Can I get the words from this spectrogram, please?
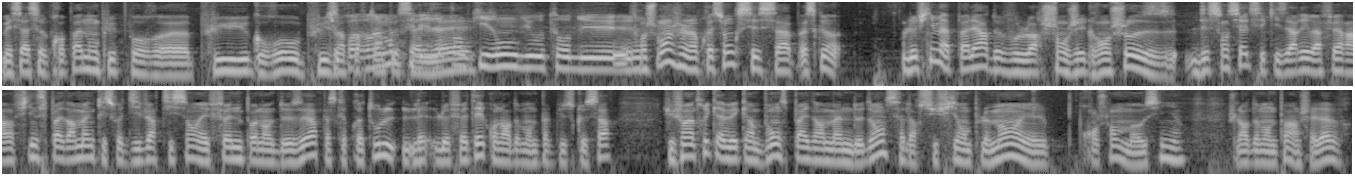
mais ça se prend pas non plus pour euh, plus gros ou plus Tu crois important vraiment que que c'est ça les l'est attentes qu'ils ont du autour du. Franchement, j'ai l'impression que c'est ça. Parce que le film a pas l'air de vouloir changer grand chose. L'essentiel, c'est qu'ils arrivent à faire un film Spider-Man qui soit divertissant et fun pendant deux heures. Parce qu'après tout, le, le fait est qu'on leur demande pas plus que ça. Tu fais un truc avec un bon Spider-Man dedans, ça leur suffit amplement. Et franchement, moi aussi, hein. je leur demande pas un chef-d'œuvre.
